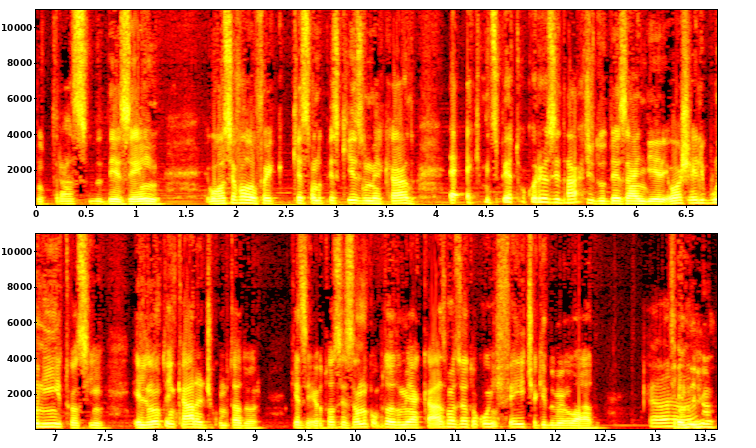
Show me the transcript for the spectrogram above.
no traço do desenho. Igual você falou, foi questão da pesquisa no mercado. É, é, que me despertou a curiosidade do design dele. Eu achei ele bonito, assim. Ele não tem cara de computador. Quer dizer, eu tô acessando o computador da minha casa, mas eu tô com um enfeite aqui do meu lado. Uhum. Entendeu?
